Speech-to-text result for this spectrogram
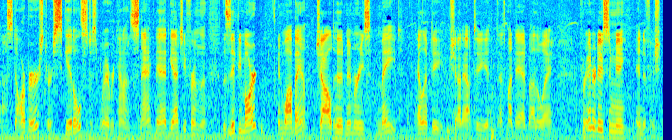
a starburst or Skittles, just whatever kind of snack dad got you from the, the Zippy Mart, and wabam, childhood memories made. LFD, shout out to you. That's my dad, by the way for introducing me into fishing.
